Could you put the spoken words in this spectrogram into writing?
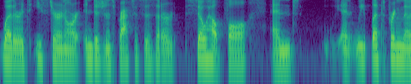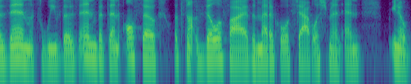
whether it's Eastern or indigenous practices that are so helpful and and we let's bring those in, let's weave those in, but then also let's not vilify the medical establishment and you know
